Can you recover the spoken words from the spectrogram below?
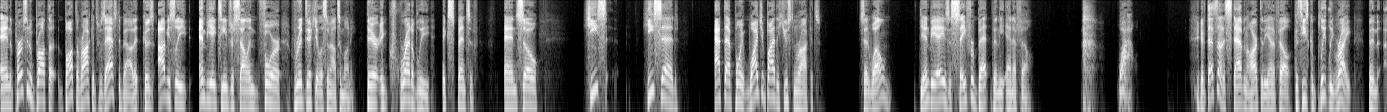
And the person who brought the bought the Rockets was asked about it because obviously NBA teams are selling for ridiculous amounts of money. They're incredibly expensive. And so He's, he said at that point, why'd you buy the Houston Rockets? He said, well, the NBA is a safer bet than the NFL. wow. If that's not a stab in the heart to the NFL, because he's completely right, then uh,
